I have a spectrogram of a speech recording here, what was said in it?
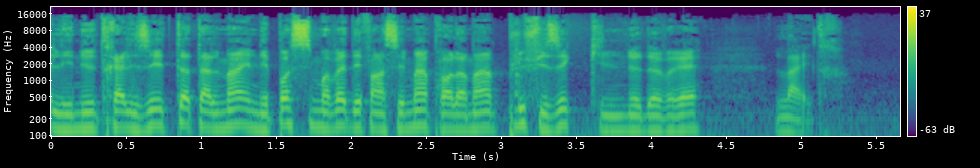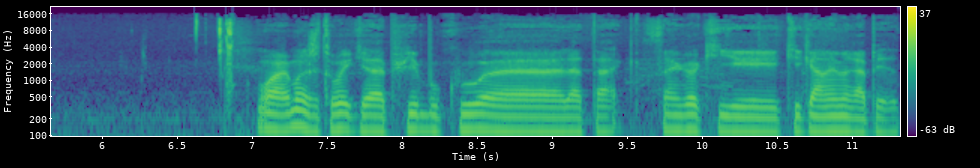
les neutraliser totalement. Il n'est pas si mauvais défensivement, probablement plus physique qu'il ne devrait l'être. Ouais, moi j'ai trouvé qu'il a appuyé beaucoup euh, l'attaque. C'est un gars qui est, qui est quand même rapide.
